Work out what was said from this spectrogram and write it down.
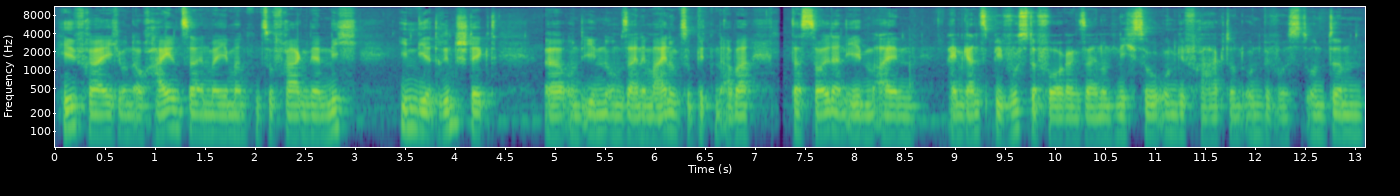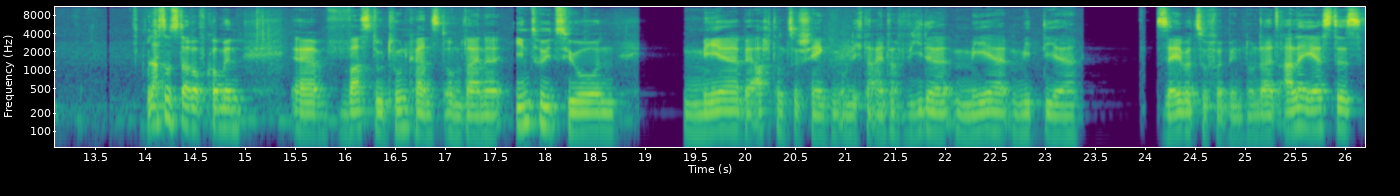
hilfreich und auch heilend sein, mal jemanden zu fragen, der nicht in dir drinsteckt äh, und ihn um seine Meinung zu bitten. Aber das soll dann eben ein, ein ganz bewusster Vorgang sein und nicht so ungefragt und unbewusst. Und ähm, lass uns darauf kommen, äh, was du tun kannst, um deiner Intuition mehr Beachtung zu schenken, um dich da einfach wieder mehr mit dir selber zu verbinden. Und als allererstes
